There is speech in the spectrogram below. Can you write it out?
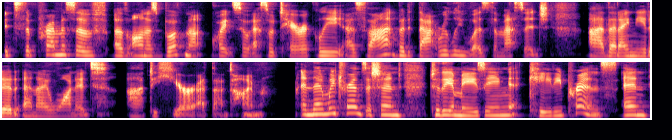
It's the premise of, of Anna's book, not quite so esoterically as that, but that really was the message uh, that I needed and I wanted uh, to hear at that time. And then we transitioned to the amazing Katie Prince. And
